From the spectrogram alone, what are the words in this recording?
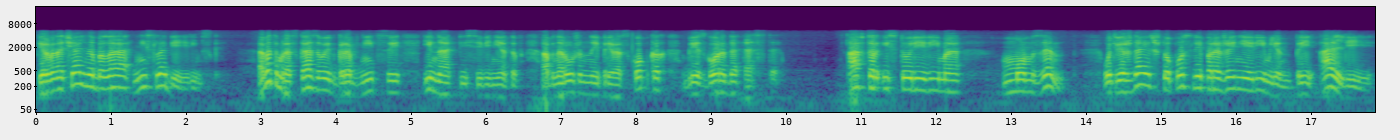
первоначально была не слабее римской. Об этом рассказывают гробницы и надписи венетов, обнаруженные при раскопках близ города Эсте. Автор истории Рима Момзен утверждает, что после поражения римлян при Аллии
